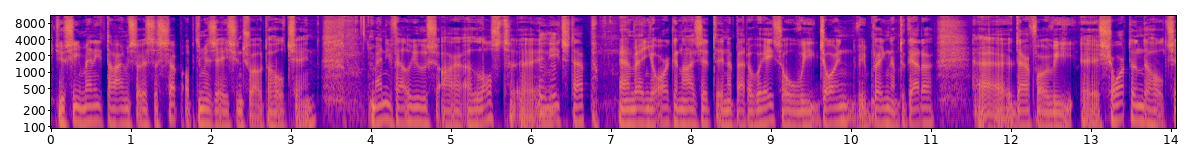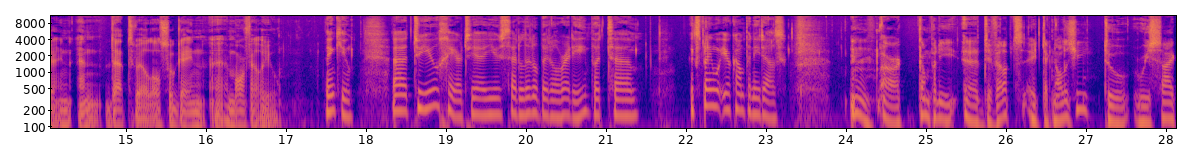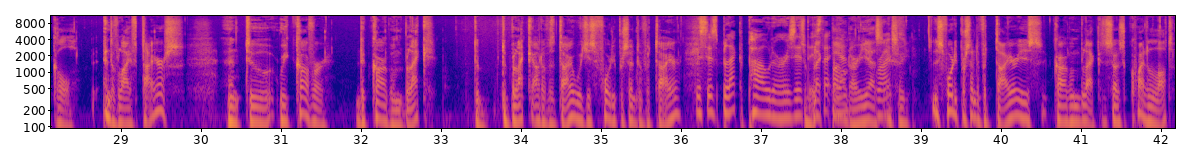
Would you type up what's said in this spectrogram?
you see many times there is a sub-optimization throughout the whole chain. Many values are lost uh, in mm-hmm. each step, and when you organize it in a better way, so we join, we bring them together. Uh, therefore, we uh, shorten the whole chain, and that will also gain uh, more value. Thank you. Uh, to you, Geert, you said a little bit already, but um, Explain what your company does. Our company uh, developed a technology to recycle end of life tires and to recover the carbon black. The, the black out of the tire, which is 40% of a tire. This is black powder, is it? It's black that, powder, yeah? yes, right. actually. This 40% of a tire is carbon black, so it's quite a lot.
